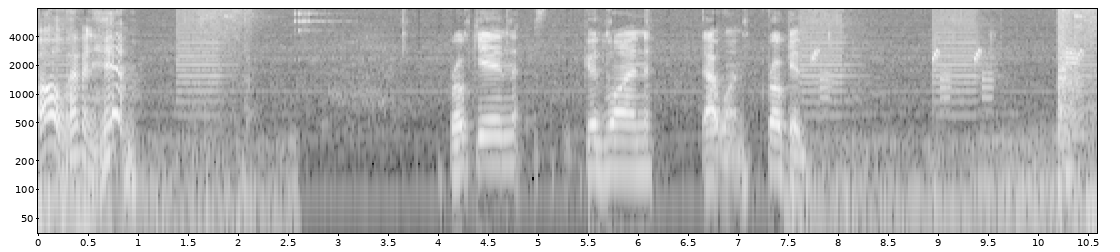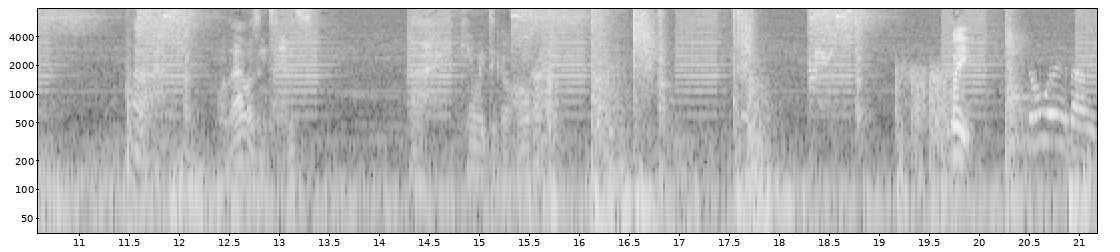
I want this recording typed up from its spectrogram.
Oh, having him! Broken. Good one. That one. Broken. Well, that was intense. Ah, can't wait to go home. Wait, Don't worry about it.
